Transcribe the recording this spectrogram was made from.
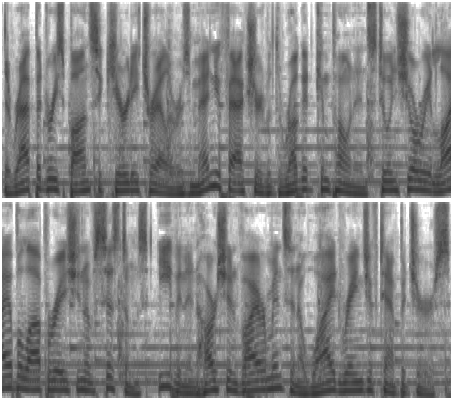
The Rapid Response Security Trailer is manufactured with rugged components to ensure reliable operation of systems even in harsh environments and a wide range of temperatures.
